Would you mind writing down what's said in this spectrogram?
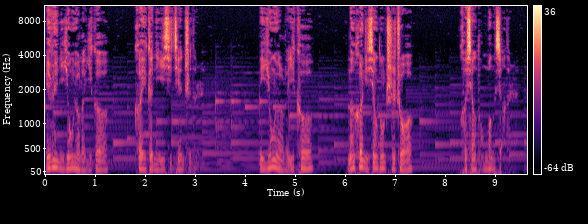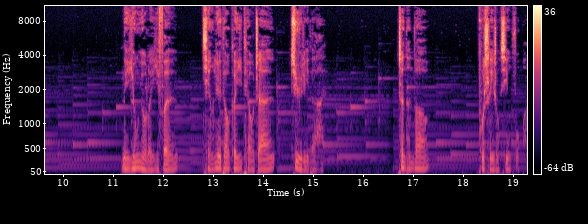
因为你拥有了一个可以跟你一起坚持的人，你拥有了一颗能和你相同执着和相同梦想的人，你拥有了一份强烈到可以挑战距离的爱，这难道不是一种幸福吗？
